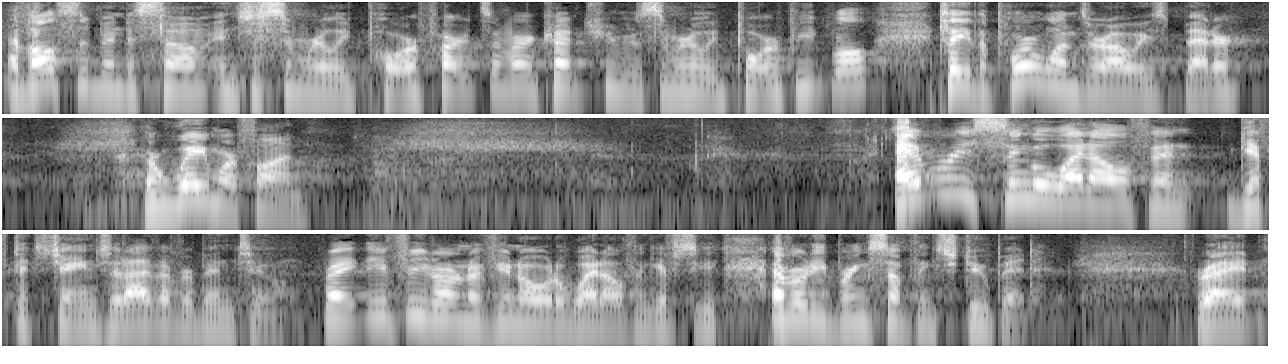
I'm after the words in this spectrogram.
I've also been to some in just some really poor parts of our country with some really poor people. I tell you, the poor ones are always better. They're way more fun. Every single white elephant gift exchange that I've ever been to, right? If you don't know if you know what a white elephant gift exchange, everybody brings something stupid, right?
